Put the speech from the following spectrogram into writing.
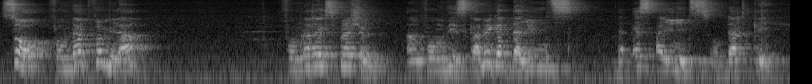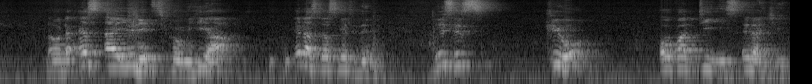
So from that formula, from that expression, and from this, can we get the units the SI units of that K. Now the SI units from here, let us just get them. This is Q over T is energy,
